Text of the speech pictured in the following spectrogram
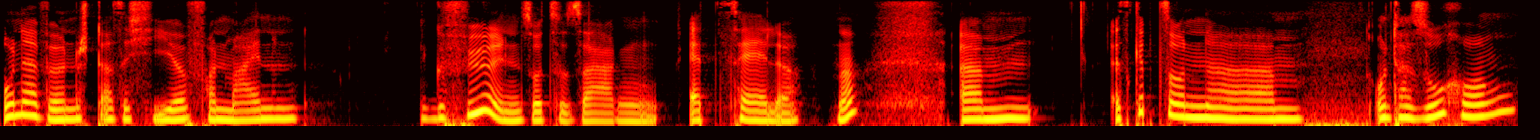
unerwünscht, dass ich hier von meinen Gefühlen sozusagen erzähle. Ne? Ähm, es gibt so eine ähm, Untersuchung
